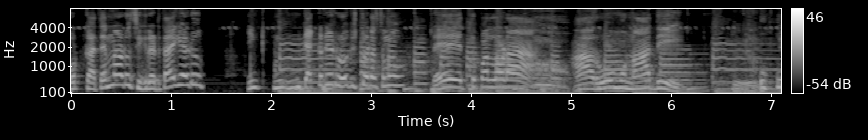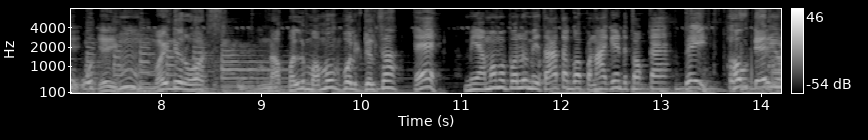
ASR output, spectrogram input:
గుట్కా తిన్నాడు సిగరెట్ తాగాడు. ఇంకెక్కడి రోగిస్తాడు అసలు? రే ఎత్తు పల్లోడా. ఆ రూము నాది. మైండ్ యువర్ వాట్స్ నా పళ్ళు మా అమ్మమ్మ పోలికి తెలుసా? ఏ మీ అమ్మమ్మ పళ్ళు మీ తాత గొప్ప నాకేంటి తొక్క? How dare you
